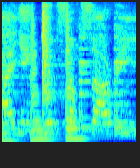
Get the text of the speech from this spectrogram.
i trying gifts, I'm sorry.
